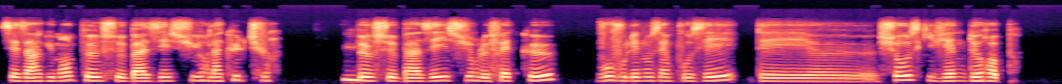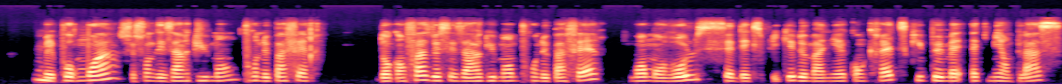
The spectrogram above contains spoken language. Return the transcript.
ces arguments peuvent se baser sur la culture, mm. peuvent se baser sur le fait que vous voulez nous imposer des choses qui viennent d'Europe mais mm. pour moi, ce sont des arguments pour ne pas faire. Donc, en face de ces arguments pour ne pas faire, moi, mon rôle, c'est d'expliquer de manière concrète ce qui peut être mis en place,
